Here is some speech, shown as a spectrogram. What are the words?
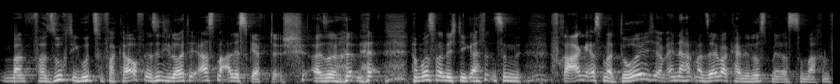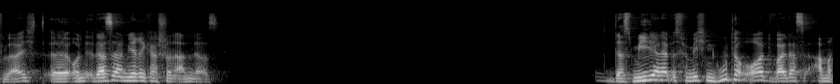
man versucht die gut zu verkaufen, da sind die Leute erstmal alle skeptisch. Also da muss man durch die ganzen Fragen erstmal durch, am Ende hat man selber keine Lust mehr, das zu machen vielleicht. Äh, und das ist in Amerika schon anders. Das Media Lab ist für mich ein guter Ort, weil das am,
